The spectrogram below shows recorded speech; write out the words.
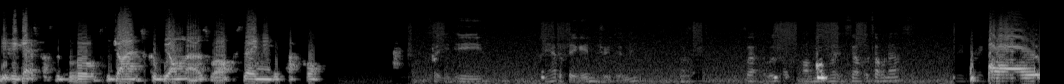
if he gets past the Bucs, the Giants could be on there as well because they need a tackle. He he had a big injury, didn't he? Was that, was, was that someone else? Did he break his Uh.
